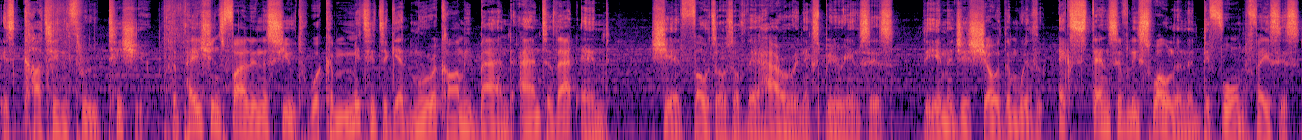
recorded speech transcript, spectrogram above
is cutting through tissue. The patients filing the suit were committed to get Murakami banned and to that end shared photos of their harrowing experiences. The images showed them with extensively swollen and deformed faces,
